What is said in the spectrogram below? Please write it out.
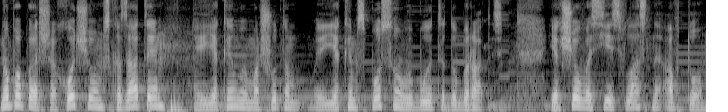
Ну, по-перше, хочу вам сказати, яким ви маршрутом, яким способом ви будете добиратись. Якщо у вас є власне авто,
